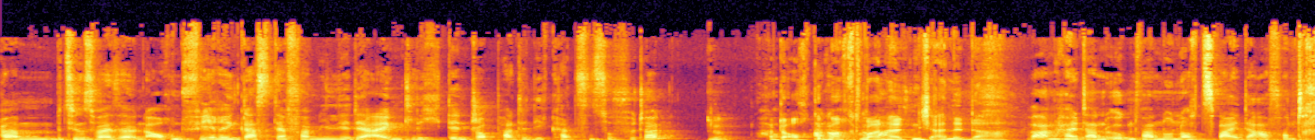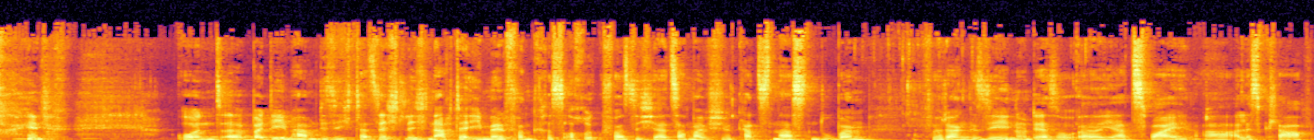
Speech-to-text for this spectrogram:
ähm, beziehungsweise auch einen Feriengast der Familie, der eigentlich den Job hatte, die Katzen zu füttern. Ja, hat er auch Hat gemacht, auch waren gemacht. halt nicht alle da. waren halt dann irgendwann nur noch zwei da von dreien. Und äh, bei dem haben die sich tatsächlich nach der E-Mail von Chris auch rückversichert. Sag mal, wie viele Katzen hast du beim Fördern gesehen? Und er so, äh, ja, zwei. Ah, alles klar.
